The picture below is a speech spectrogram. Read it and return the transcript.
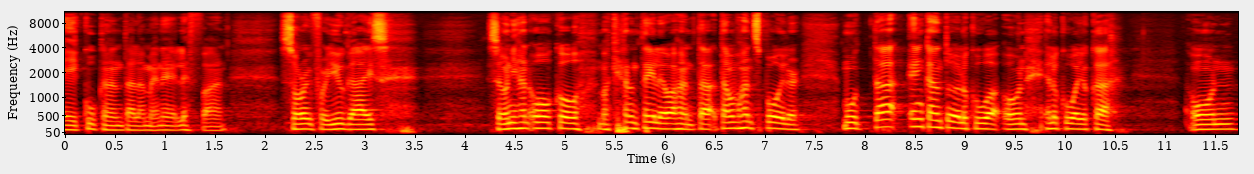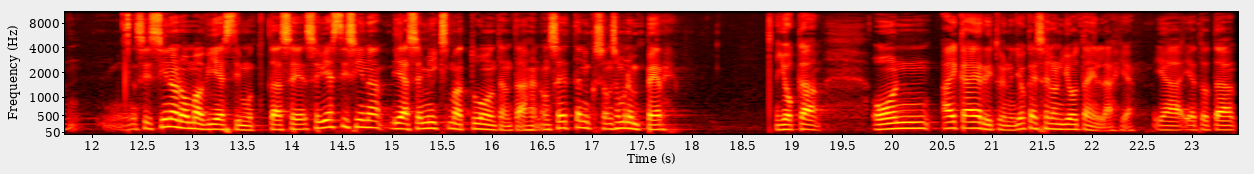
Ei kukaan täällä mene leffaan. Sorry for you guys. Se on ihan ok. Mä kerron teille vähän, tämä on vähän spoiler. Mutta Encanto-elokuva on elokuva, joka on siis siinä on oma viesti, mutta se, se viesti siinä ja se miksi mä tuon tämän tähän on se, että niin se on semmoinen perhe, joka on aika erityinen. Jokaisella on jotain lähiä. Ja, ja tota,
